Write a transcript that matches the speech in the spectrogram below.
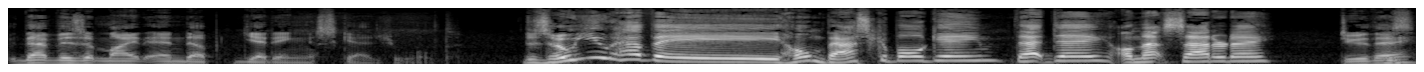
that visit might end up getting scheduled. Does OU have a home basketball game that day on that Saturday? Do they?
